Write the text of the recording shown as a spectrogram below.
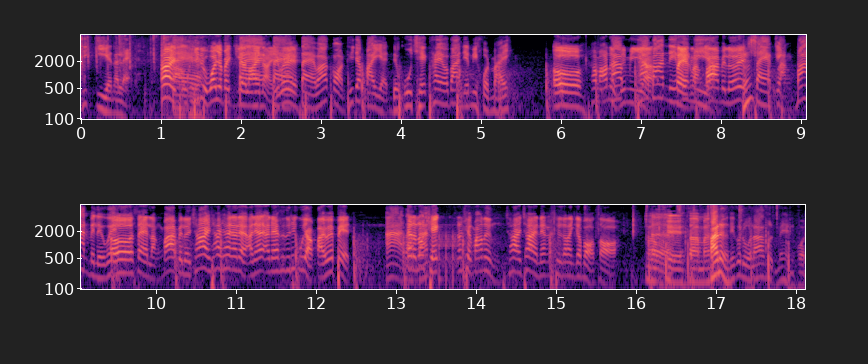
ที่เกียร์นั่นแหละ ใช่แต่กูคิดอยู่ว่าจะไปเกียร์ลายไหนแต่เว้ย แต่ว่าก่อนที่จะไปอะ เดี๋ยวกูเช็คให้ว่าบ้านเนี้ยมีคนไหม เออ ถ้ามาร์คหนึ่งไม่มีอะถ้าบ้านนี้แตไม่กหลังมีบ้าอะนไปเลย แสกหลังบ้านไปเลยเว้ย เออแตกหลังบ้านไปเลย ใช่ใช่ใช่นั่นแหละ อันเนี้ยอันเนี้ยคือที่กูอยากไปเว้ยเป็ดอ่าแค่เราดัต้องงนั้นเช็คต้องเช็คมาร์คหนึ่งใช่ใช่เนี่ยก็คือกำลังจะบอกต่อเออโอเค ตามมามาหนึ่งที่กูดูล่าสุดไม่เห็นคน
